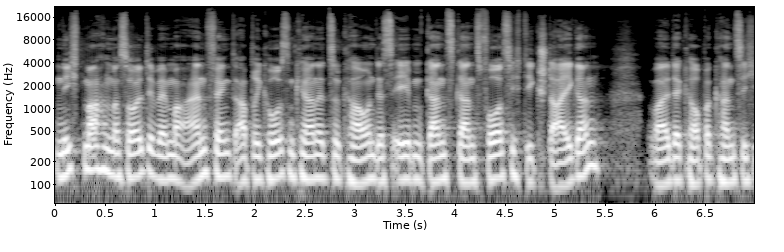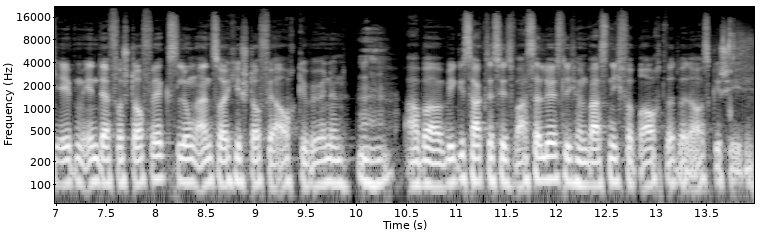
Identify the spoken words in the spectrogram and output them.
nicht machen. Man sollte, wenn man anfängt, Aprikosenkerne zu kauen, das eben ganz, ganz vorsichtig steigern, weil der Körper kann sich eben in der Verstoffwechselung an solche Stoffe auch gewöhnen. Aber wie gesagt, es ist wasserlöslich und was nicht verbraucht wird, wird ausgeschieden.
